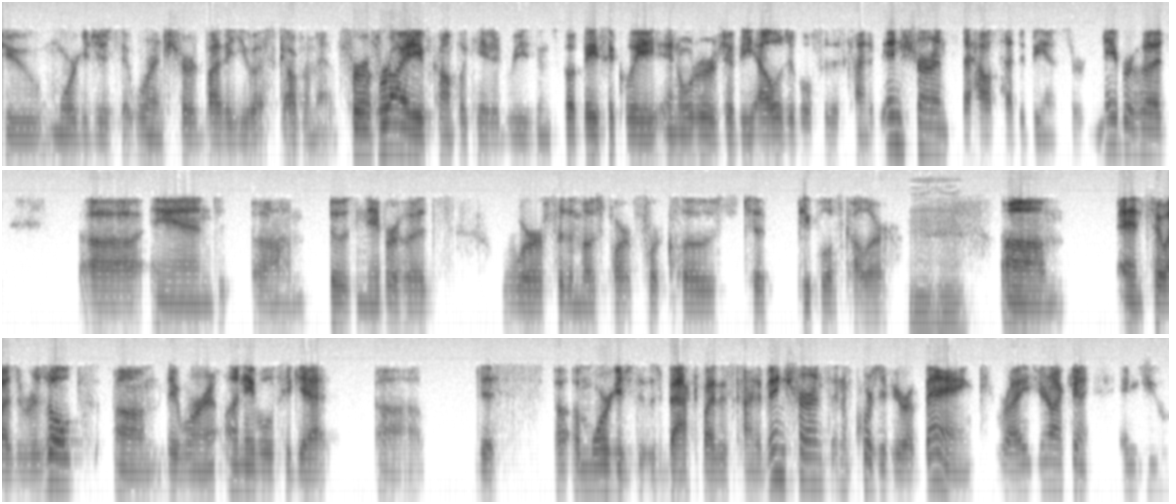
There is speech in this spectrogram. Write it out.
to mortgages that were insured by the U.S. government for a variety of complicated reasons. But basically, in order to be eligible for this kind of insurance, the house had to be in a certain neighborhood, uh, and um, those neighborhoods were, for the most part, foreclosed to people of color. hmm Um, and so as a result, um, they were unable to get uh, this a mortgage that was backed by this kind of insurance. And of course, if you're a bank, right, you're not going to. And you,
